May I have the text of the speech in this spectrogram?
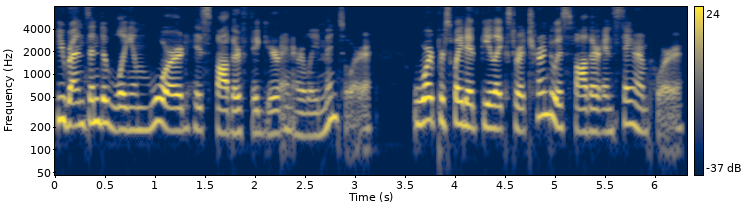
he runs into William Ward, his father figure and early mentor. Ward persuaded Felix to return to his father in Serampore.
